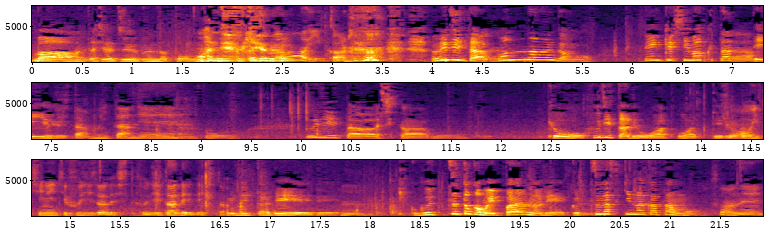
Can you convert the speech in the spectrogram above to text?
まあ私は十分だと思うんですけど。私の方はいいかな。藤田こんななんかもう勉強しまくったっていう。藤田見たね。そう。藤田しかもう今日藤田で終わ終わってる。今日一日藤田でした。藤田デーでした。藤田デーで、うん。結構グッズとかもいっぱいあるのでグッズが好きな方もそうね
